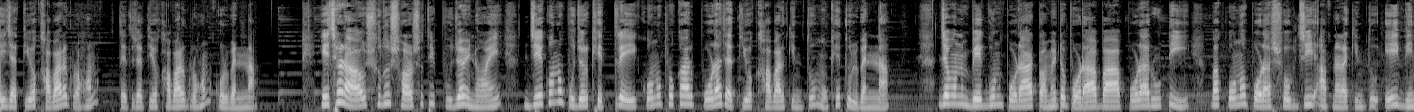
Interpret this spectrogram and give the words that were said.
এই জাতীয় খাবার গ্রহণ তেতো জাতীয় খাবার গ্রহণ করবেন না। এছাড়াও শুধু সরস্বতী পুজোই নয়, যে কোনো পুজোর ক্ষেত্রেই কোনো প্রকার পোড়া জাতীয় খাবার কিন্তু মুখে তুলবেন না। যেমন বেগুন পোড়া, টমেটো পোড়া বা পোড়া রুটি বা কোনো পোড়া সবজি আপনারা কিন্তু এই দিন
